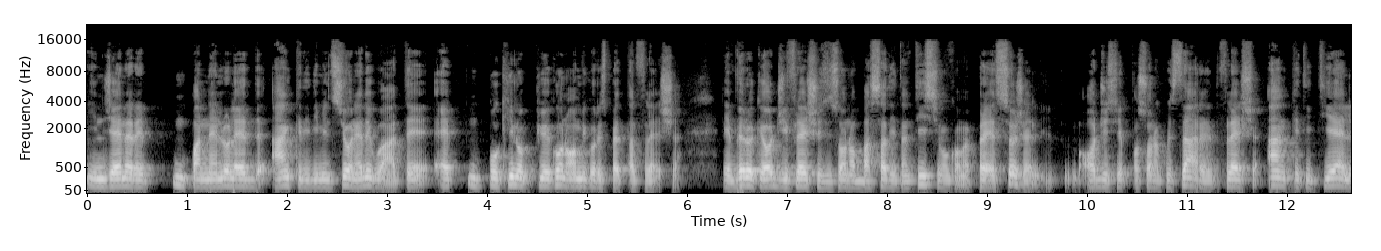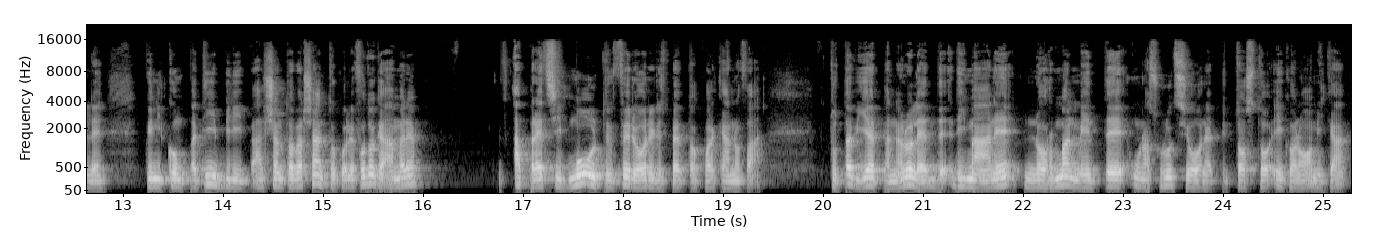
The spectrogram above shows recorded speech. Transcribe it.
In genere un pannello LED anche di dimensioni adeguate è un pochino più economico rispetto al flash. È vero che oggi i flash si sono abbassati tantissimo come prezzo, cioè oggi si possono acquistare flash anche TTL, quindi compatibili al 100% con le fotocamere, a prezzi molto inferiori rispetto a qualche anno fa. Tuttavia il pannello LED rimane normalmente una soluzione piuttosto economica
